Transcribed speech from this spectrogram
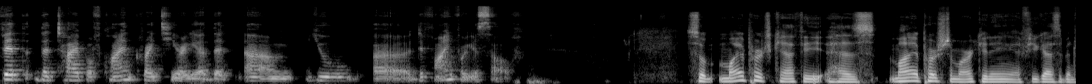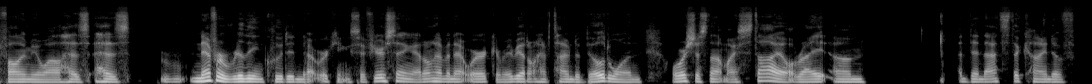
fit the type of client criteria that um, you uh, define for yourself. So my approach kathy has my approach to marketing if you guys have been following me a while has has never really included networking. So if you're saying I don't have a network, or maybe I don't have time to build one, or it's just not my style, right? Um, then that's the kind of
